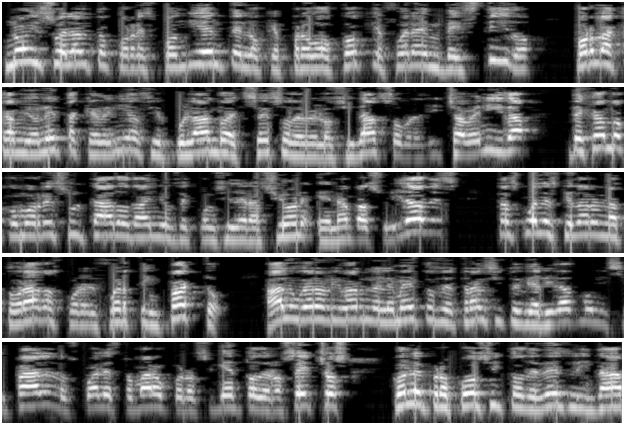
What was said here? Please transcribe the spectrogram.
no hizo el alto correspondiente, lo que provocó que fuera embestido por la camioneta que venía circulando a exceso de velocidad sobre dicha avenida, dejando como resultado daños de consideración en ambas unidades, las cuales quedaron atoradas por el fuerte impacto. Al lugar arribaron elementos de tránsito y vialidad municipal, los cuales tomaron conocimiento de los hechos con el propósito de deslindar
